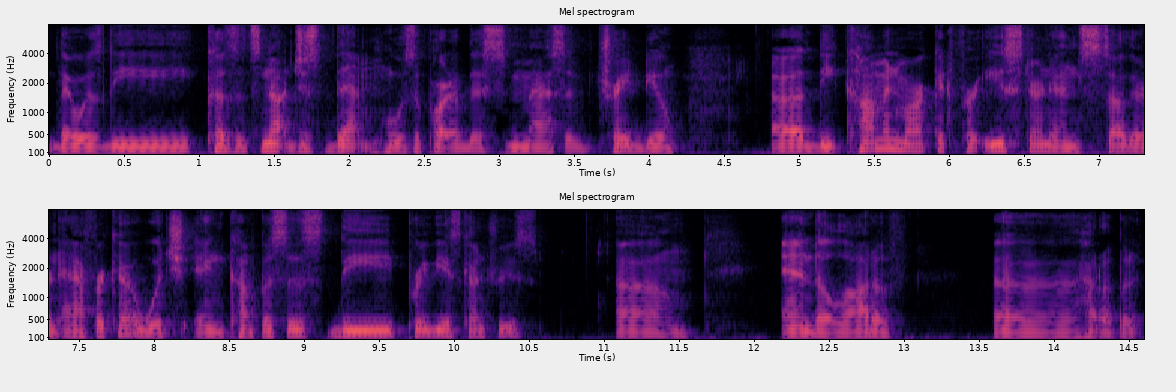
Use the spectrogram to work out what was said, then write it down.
there was the because it's not just them who was a part of this massive trade deal. Uh, the Common Market for Eastern and Southern Africa, which encompasses the previous countries, um, and a lot of uh, how do I put it?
